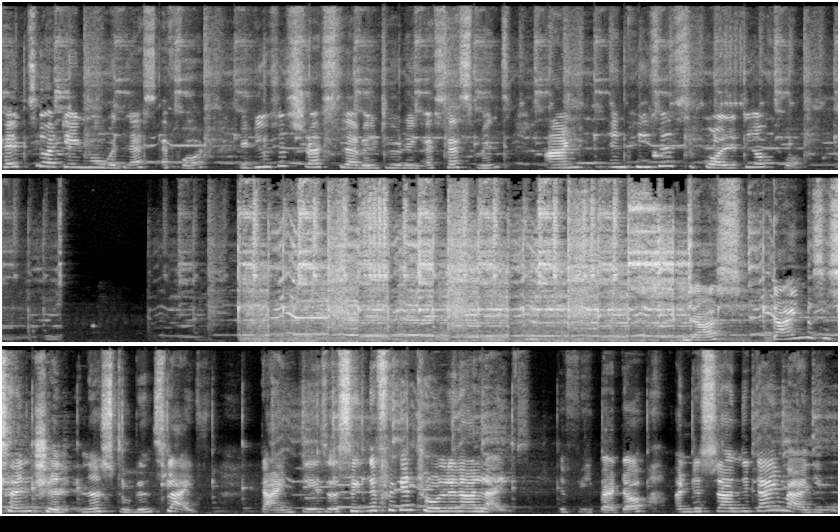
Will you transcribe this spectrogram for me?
helps you attain more with less effort, reduces stress level during assessments, and increases the quality of work. Thus, time is essential in a student's life. Time plays a significant role in our lives. If we better understand the time value,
